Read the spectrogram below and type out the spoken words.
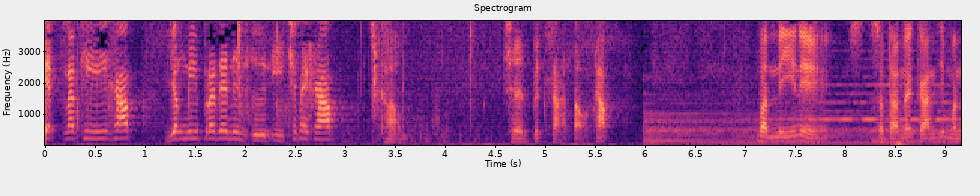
7นาทีครับ ยังมีประเด็นอื่น ๆ อีกใช่ไหมครับ ครับ เชิญปรึกษาต่อครับ วันนี้เนี่ยสถานการณ์ที่มัน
